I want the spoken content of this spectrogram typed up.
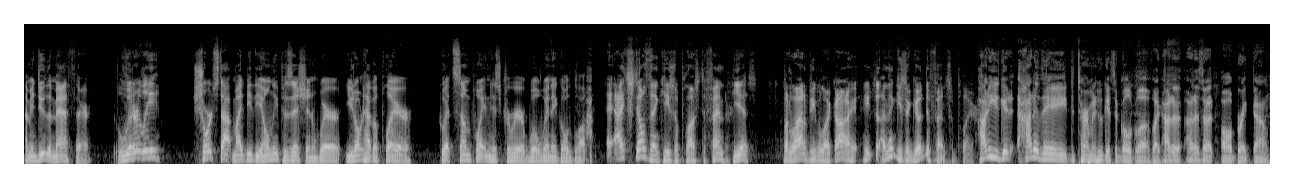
I mean, do the math there. Literally, shortstop might be the only position where you don't have a player who at some point in his career will win a gold glove. I I still think he's a plus defender, He is. but a lot of people are like, oh, he's. I think he's a good defensive player. How do you get? How do they determine who gets a Gold Glove? Like how do how does that all break down?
